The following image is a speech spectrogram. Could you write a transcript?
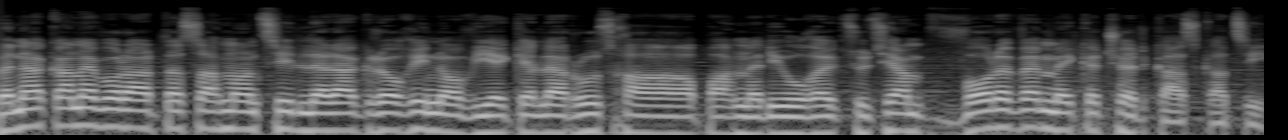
Բնական է, որ արտասահմանցի լրագրողին, ով եկել է ռուս խաղաղապահների ուղեկցությամբ, որևէ մեկը չէր կասկածի։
